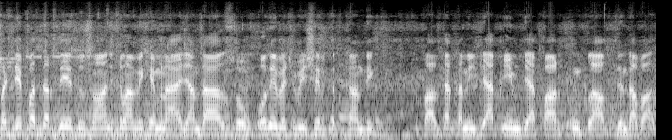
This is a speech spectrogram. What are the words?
ਵੱਡੇ ਪੱਧਰ ਤੇ ਦੁਸਾਂਝ ਕਲਾਂ ਵਿਖੇ ਮਨਾਇਆ ਜਾਂਦਾ ਸੋ ਉਹਦੇ ਵਿੱਚ ਵੀ ਸ਼ਿਰਕਤ ਕਰਨ ਦੀ ਕਿਫਾਲਤਾ ਕਰਨੀ ਜੈ ਭੀਮ ਜੈ ਭਾਰਤ ਇਨਕਲਾਬ ਜ਼ਿੰਦਾਬਾਦ।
